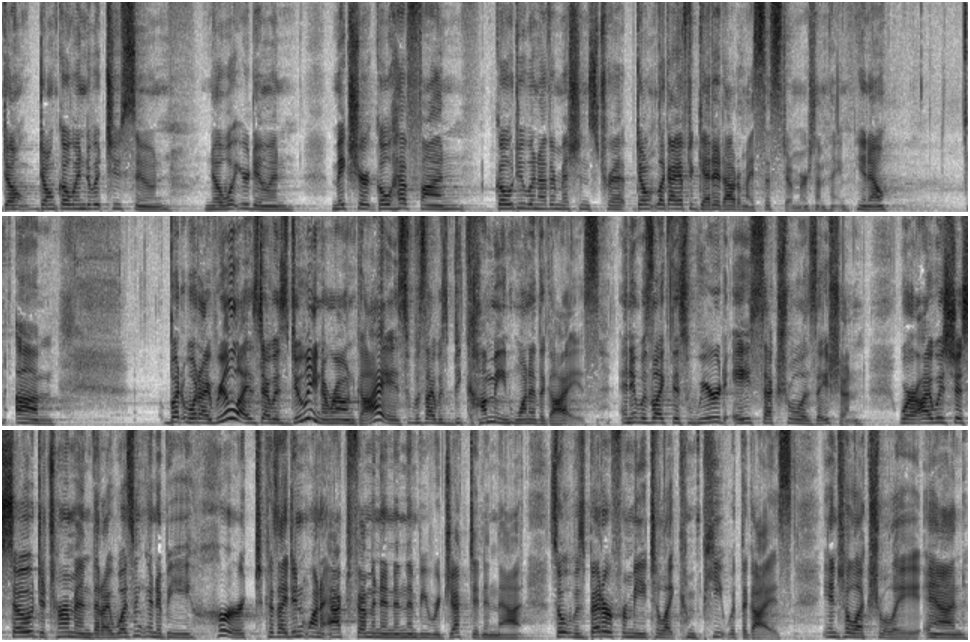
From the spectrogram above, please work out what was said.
Don't, don't go into it too soon. Know what you're doing. Make sure, go have fun. Go do another missions trip. Don't, like, I have to get it out of my system or something, you know? Um, but what I realized I was doing around guys was I was becoming one of the guys. And it was like this weird asexualization where I was just so determined that I wasn't going to be hurt because I didn't want to act feminine and then be rejected in that. So it was better for me to like compete with the guys intellectually and,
